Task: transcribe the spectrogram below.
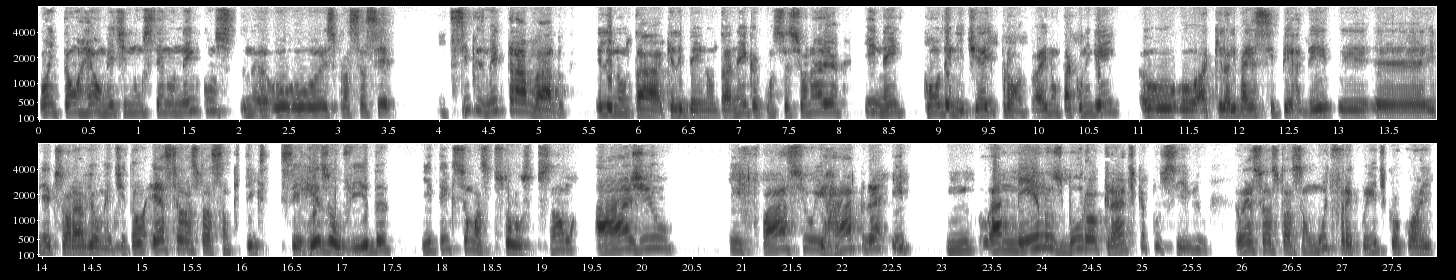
ou então realmente não sendo nem ou, ou esse processo ser simplesmente travado ele não tá, aquele bem não está nem com a concessionária e nem com o DENIT. E aí pronto, aí não está com ninguém, o, o, aquilo ali vai se perder é, inexoravelmente. Então, essa é uma situação que tem que ser resolvida e tem que ser uma solução ágil e fácil e rápida e a menos burocrática possível. Então, essa é uma situação muito frequente que ocorre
